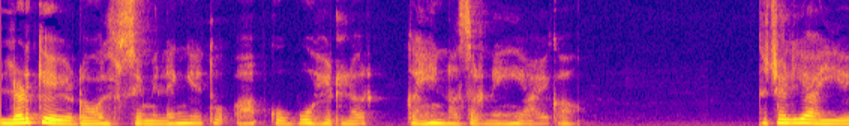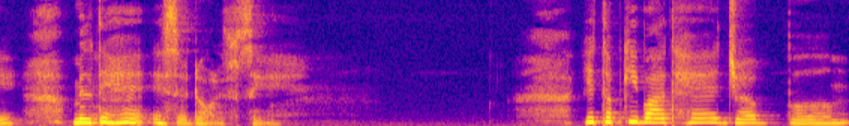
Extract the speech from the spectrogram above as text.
लड़के एडोल्फ से मिलेंगे तो आपको वो हिटलर कहीं नज़र नहीं आएगा। तो चलिए आइए, मिलते हैं इस एडोल्फ से। ये तब की बात है जब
